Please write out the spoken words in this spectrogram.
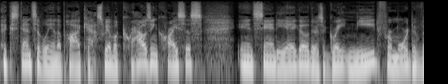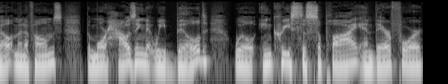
extensively in the podcast. We have a housing crisis in San Diego. There's a great need for more development of homes. The more housing that we build will increase the supply and therefore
